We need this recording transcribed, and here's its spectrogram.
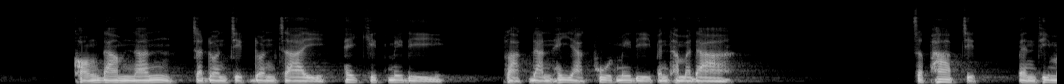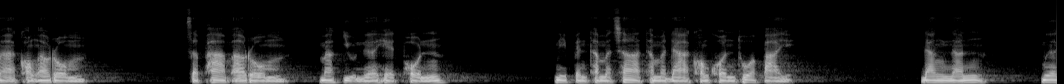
ำ ของดำนั้นจะดนจิตดนใจให้คิดไม่ดี ผลักดันให้อยากพูดไม่ดีเป็นธรรมดา สภาพจิตเป็นที่มาของอารมณ์ สภาพอารมณ์มักอยู่เหนือเหตุผล นี่เป็นธรรมชาติธรรมดาของคนทั่วไป ดังนั้น เมื่อ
